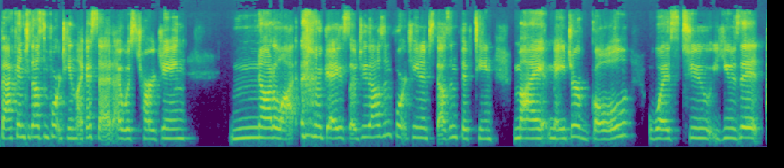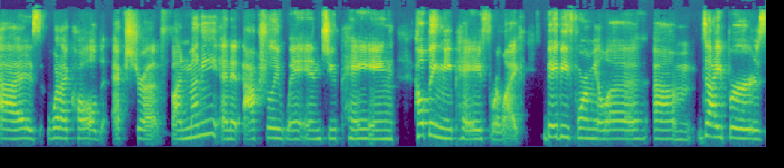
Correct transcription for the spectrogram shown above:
back in 2014, like I said, I was charging not a lot. Okay. So 2014 and 2015, my major goal was to use it as what I called extra fun money. And it actually went into paying, helping me pay for like baby formula, um, diapers,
